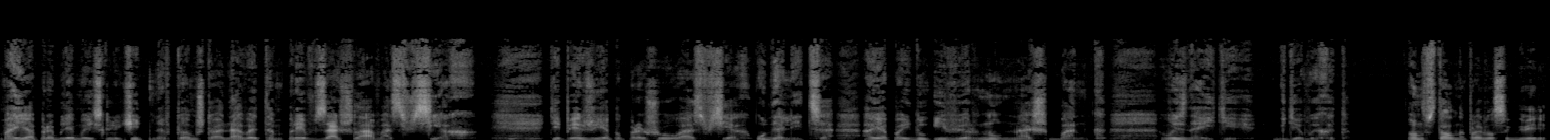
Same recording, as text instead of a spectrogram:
Моя проблема исключительно в том, что она в этом превзошла вас всех. Теперь же я попрошу вас всех удалиться, а я пойду и верну наш банк. Вы знаете, где выход. Он встал, направился к двери,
